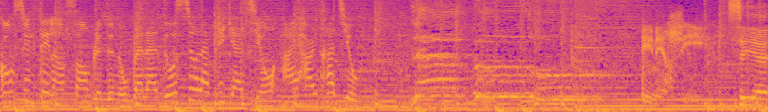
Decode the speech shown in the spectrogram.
consultez l'ensemble de nos balados sur l'application iHeartRadio. Énergie. C'est euh,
